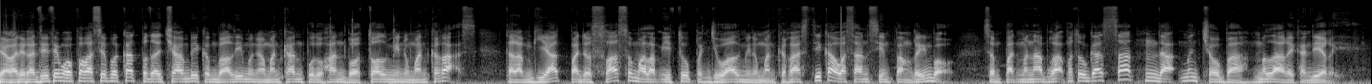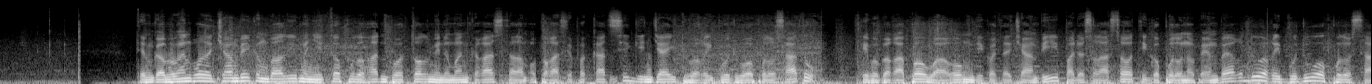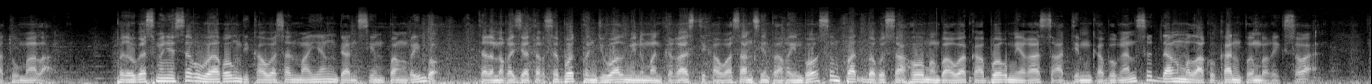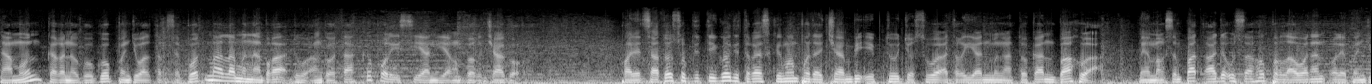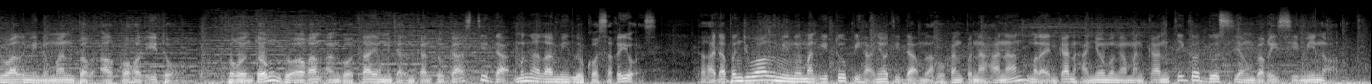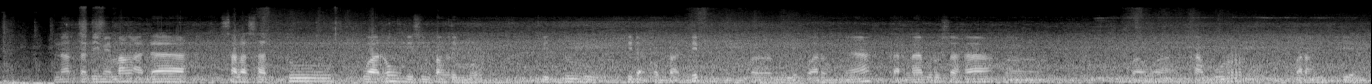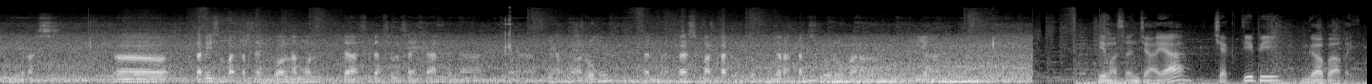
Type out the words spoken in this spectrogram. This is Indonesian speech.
Ya, adegan tim operasi pekat pada Jambi kembali mengamankan puluhan botol minuman keras. Dalam giat, pada selasa malam itu penjual minuman keras di kawasan Simpang Rimbo sempat menabrak petugas saat hendak mencoba melarikan diri. Tim gabungan Polda Jambi kembali menyita puluhan botol minuman keras dalam operasi pekat Si Ginjai 2021 di beberapa warung di kota Jambi pada Selasa 30 November 2021 malam. Petugas menyisir warung di kawasan Mayang dan Simpang Rimbo. Dalam razia tersebut, penjual minuman keras di kawasan Simpang Rimbo sempat berusaha membawa kabur miras saat tim gabungan sedang melakukan pemeriksaan. Namun, karena gugup, penjual tersebut malah menabrak dua anggota kepolisian yang berjago. Pada 1 Subdit 3 di Treskrimum pada Jambi Ibtu Joshua Adrian mengatakan bahwa memang sempat ada usaha perlawanan oleh penjual minuman beralkohol itu. Beruntung, dua orang anggota yang menjalankan tugas tidak mengalami luka serius. Terhadap penjual minuman itu, pihaknya tidak melakukan penahanan, melainkan hanya mengamankan tiga dus yang berisi minor. Benar, tadi memang ada salah satu warung di Simpang Rimbo itu tidak kooperatif pemilik warungnya karena berusaha membawa kabur barang bukti yaitu miras. Tadi sempat tersenggol namun sudah sudah selesaikan dengan e, pihak warung dan mereka sepakat untuk menyerahkan seluruh barang yang ada. Dimas Sanjaya, Cek TV, Gabari.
